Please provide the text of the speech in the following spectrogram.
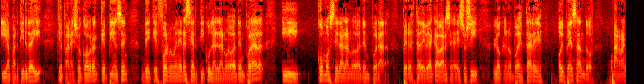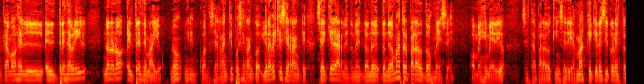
Y a partir de ahí, que para eso cobran, que piensen de qué forma y manera se articula la nueva temporada y cómo será la nueva temporada. Pero esta debe acabarse. Eso sí, lo que no puede estar es hoy pensando, arrancamos el, el 3 de abril, no, no, no, el 3 de mayo. No, miren, cuando se arranque, pues se arrancó. Y una vez que se arranque, si hay que darle, donde, donde, donde vamos a estar parados dos meses o mes y medio, se está parado 15 días más. ¿Qué quiero decir con esto?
